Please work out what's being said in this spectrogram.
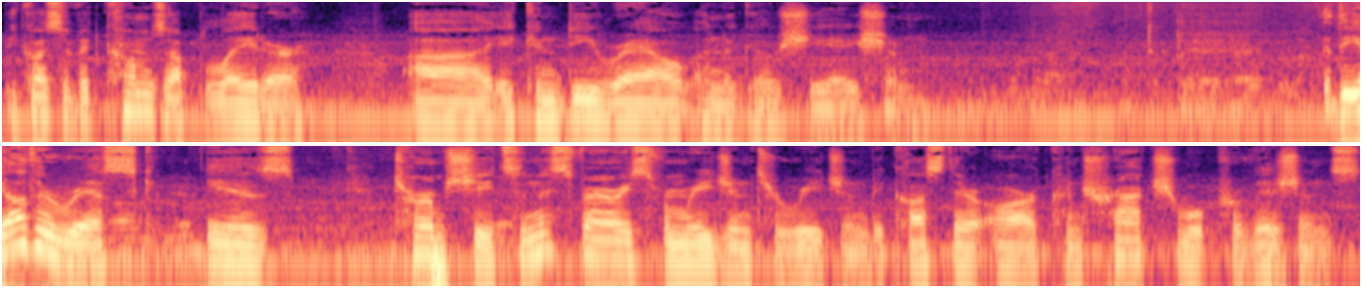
Because if it comes up later, uh, it can derail a negotiation. The other risk is term sheets, and this varies from region to region because there are contractual provisions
